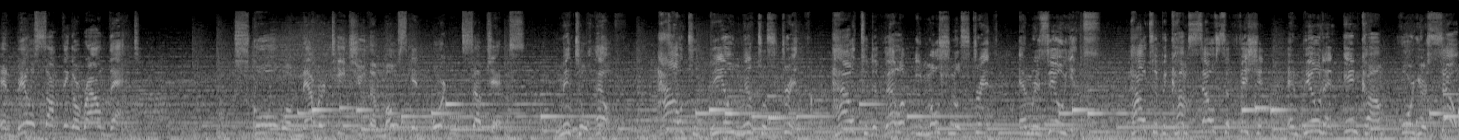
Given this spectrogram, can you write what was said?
and build something around that. School will never teach you the most important subjects. Mental health, how to build mental strength, how to develop emotional strength and resilience, how to become self-sufficient and build an income for yourself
